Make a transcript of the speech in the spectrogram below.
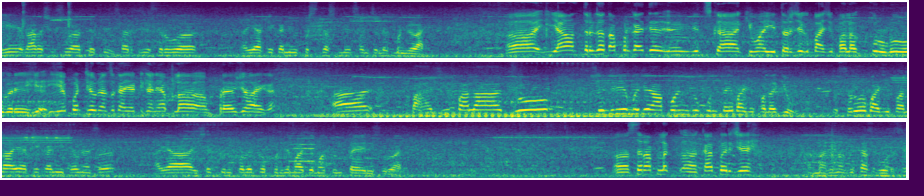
हे धाराशिव शिवासारखे सर्व या ठिकाणी उपस्थित असलेले संचालक मंडळ आहे. या अंतर्गत आपण काय ते विचका किंवा इतर जे भाजीपाला कुरडू वगैरे हे हे पण ठेवण्याचं काय या ठिकाणी आपला प्रयोजन आहे का? भाजीपाला जो सेंद्रियमध्ये आपण जो कोणताही भाजीपाला घेऊ तो सर्व भाजीपाला या ठिकाणी ठेवण्याचं या शेतकरी उत्पादक कंपनीच्या माध्यमातून तयारी सुरू आहे. सर आपला काय परिचय? माझं नाव विकास गोडसे.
